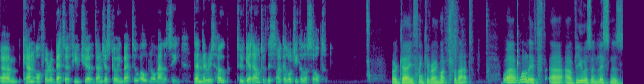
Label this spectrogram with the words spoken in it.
um, can offer a better future future than just going back to old normality, then there is hope to get out of this psychological assault. Okay, thank you very much for that. Uh, well, if uh, our viewers and listeners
